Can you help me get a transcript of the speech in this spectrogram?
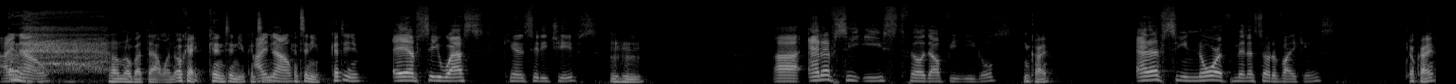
I know. I don't know about that one. Okay, continue. Continue. I know. Continue. Continue. AFC West Kansas City Chiefs. Mm-hmm. Uh, NFC East Philadelphia Eagles. Okay. NFC North Minnesota Vikings. Okay.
